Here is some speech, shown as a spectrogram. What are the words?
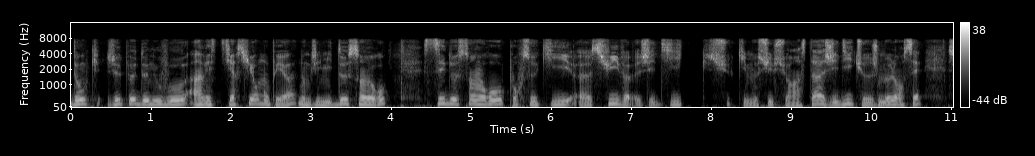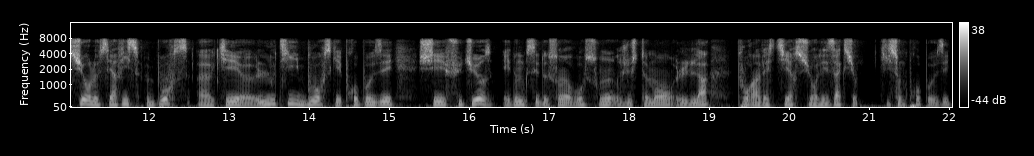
Donc je peux de nouveau investir sur mon PA. Donc j'ai mis 200 euros. Ces 200 euros pour ceux qui euh, suivent, j'ai dit qui me suivent sur Insta, j'ai dit que je me lançais sur le service bourse, euh, qui est euh, l'outil bourse qui est proposé chez Futures. Et donc ces 200 euros sont justement là pour investir sur les actions qui sont proposées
